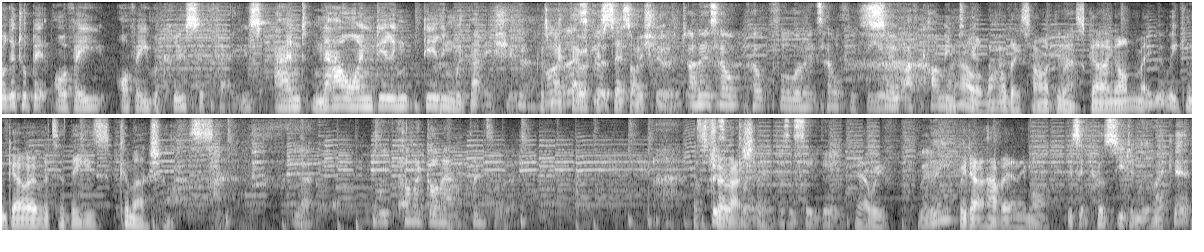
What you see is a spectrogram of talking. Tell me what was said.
a little bit of a of a reclusive phase, and now I'm dealing dealing with that issue Yeah, because well, oh, my therapist good. says I should. good. and it's help, helpful and it's healthy for you. So I've come in to Well, while this argument's going on, maybe we can go over to these commercials. yeah, we've kind of gone out of print of it. It's true, actually. As a CD. Yeah, we've Really? we don't have it anymore. Is it because you didn't like it?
